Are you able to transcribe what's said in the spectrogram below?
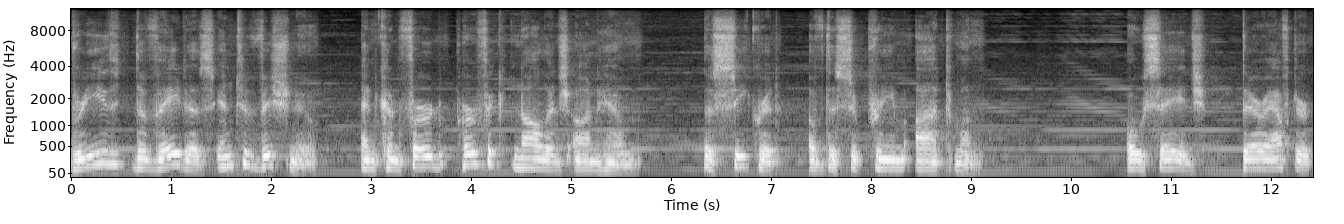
breathed the Vedas into Vishnu and conferred perfect knowledge on him, the secret of the Supreme Atman. O sage, thereafter,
